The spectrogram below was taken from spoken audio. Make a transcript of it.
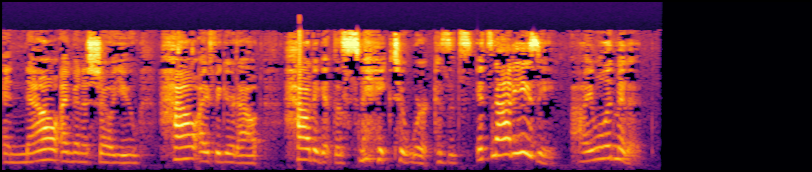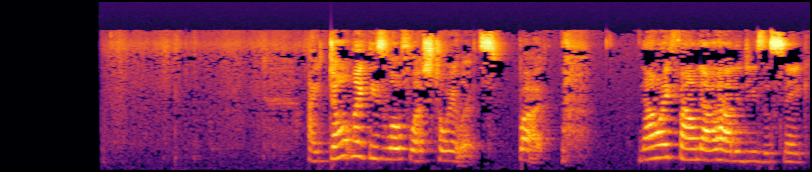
And now I'm going to show you how I figured out how to get the snake to work because it's it's not easy. I will admit it. I don't like these low flush toilets, but now I found out how to use the snake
